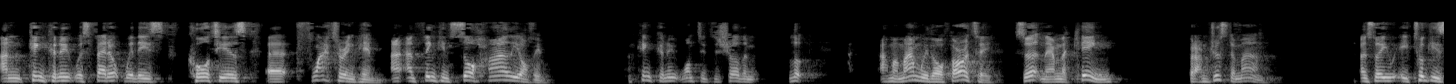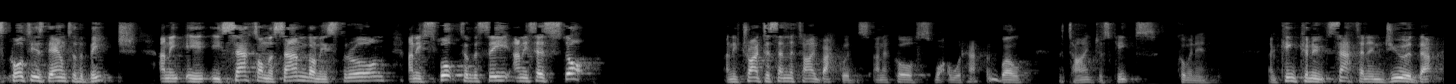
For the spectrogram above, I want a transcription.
And King Canute was fed up with his courtiers uh, flattering him and, and, thinking so highly of him. And King Canute wanted to show them, look, I'm a man with authority. Certainly I'm the king, but I'm just a man. And so he, he took his courtiers down to the beach and he, he, he sat on the sand on his throne and he spoke to the sea and he says, stop. And he tried to send the tide backwards. And of course, what would happen? Well, the tide just keeps coming in. And King Canute sat and endured that,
